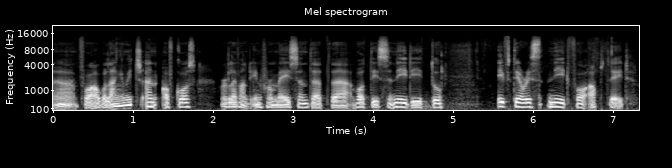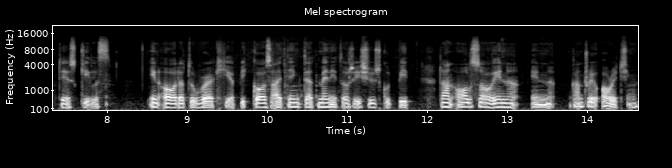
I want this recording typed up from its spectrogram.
uh, for our language and of course relevant information that uh, what is needed to if there is need for update their skills in order to work here because I think that many of those issues could be done also in in country of origin.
